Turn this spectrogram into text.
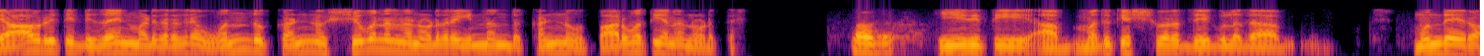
ಯಾವ ರೀತಿ ಡಿಸೈನ್ ಮಾಡಿದಾರೆ ಅಂದ್ರೆ ಒಂದು ಕಣ್ಣು ಶಿವನನ್ನ ನೋಡಿದ್ರೆ ಇನ್ನೊಂದು ಕಣ್ಣು ಪಾರ್ವತಿಯನ್ನ ನೋಡುತ್ತೆ. ಈ ರೀತಿ ಆ ಮಧುಕೇಶ್ವರ ದೇಗುಲದ ಮುಂದೆ ಇರೋ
